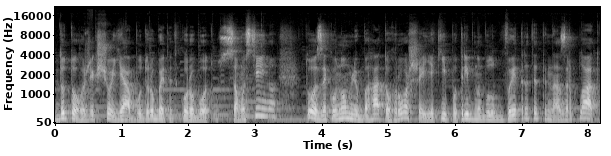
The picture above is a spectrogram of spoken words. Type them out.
До того ж, якщо я буду робити таку роботу самостійно, то зекономлю багато грошей, які потрібно було б витратити на зарплату.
